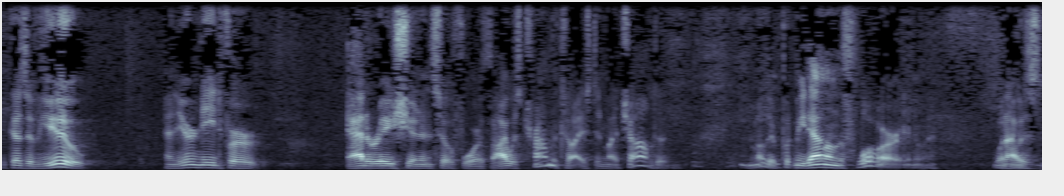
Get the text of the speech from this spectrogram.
because of you and your need for adoration and so forth. I was traumatized in my childhood. My mother put me down on the floor you know, when I was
